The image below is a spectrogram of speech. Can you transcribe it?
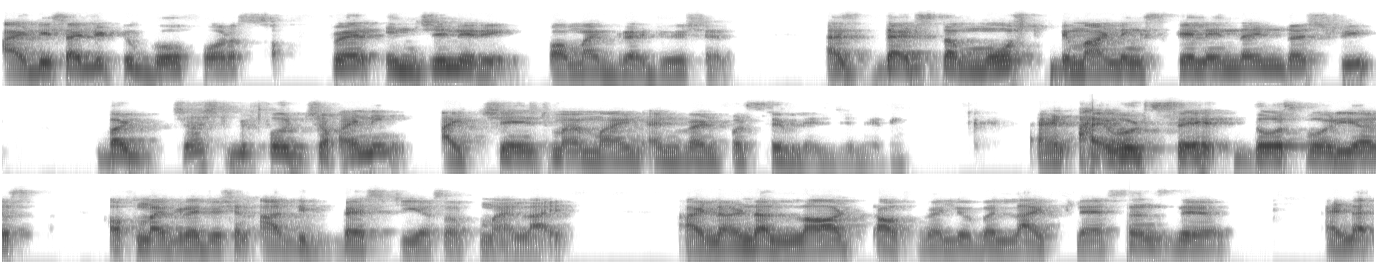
I decided to go for software engineering for my graduation, as that's the most demanding skill in the industry. But just before joining, I changed my mind and went for civil engineering. And I would say those four years of my graduation are the best years of my life I learned a lot of valuable life lessons there. And I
